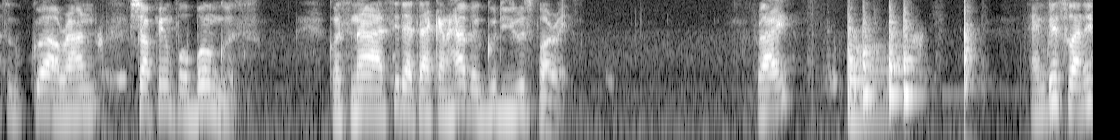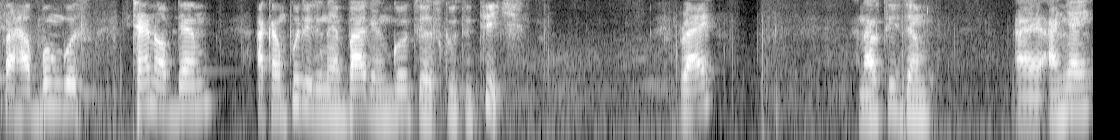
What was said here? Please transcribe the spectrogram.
Have to go around shopping for bongos. Because now I see that I can have a good use for it. Right? And this one, if I have bongos, 10 of them, I can put it in a bag and go to a school to teach. Right? And I'll teach them uh, Anyai,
